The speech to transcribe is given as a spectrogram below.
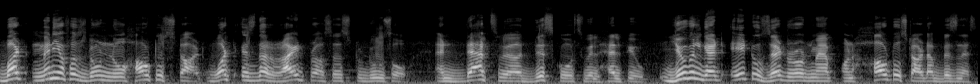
But many of us don't know how to start, what is the right process to do so and that's where this course will help you. You will get A to Z roadmap on how to start a business.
